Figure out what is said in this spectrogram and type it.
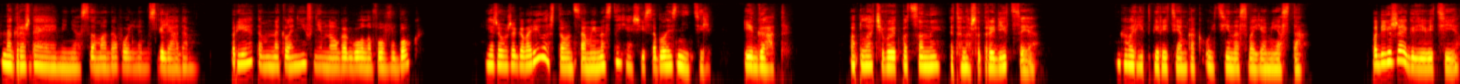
награждая меня самодовольным взглядом. При этом наклонив немного голову в бок я же уже говорила, что он самый настоящий соблазнитель. И гад. Оплачивают пацаны, это наша традиция. Говорит перед тем, как уйти на свое место. Подъезжай к девяти.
